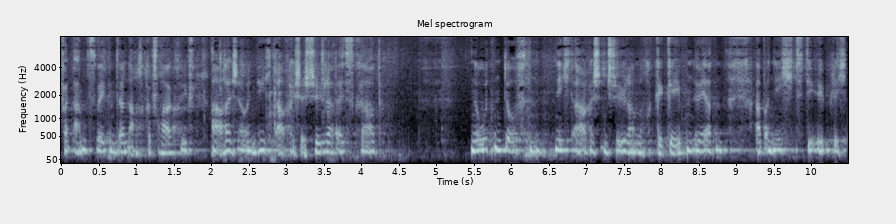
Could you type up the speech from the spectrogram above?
von Amts wegen danach gefragt, wie viele arische und nicht-arische Schüler es gab. Noten durften nicht-arischen Schülern noch gegeben werden, aber nicht die üblich,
